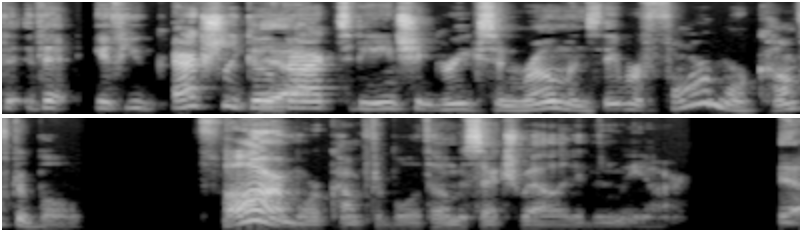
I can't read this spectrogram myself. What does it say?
th- that if you actually go Yeah. back to the ancient Greeks and Romans, they were far more comfortable, far more comfortable with homosexuality than we are. Yeah.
